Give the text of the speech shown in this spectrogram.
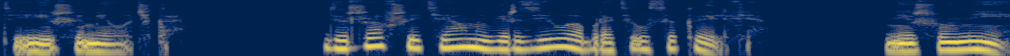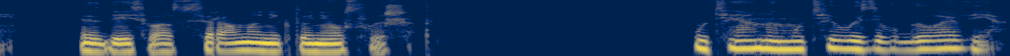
«Тише, милочка». Державший Тиану Верзила обратился к Эльфе. «Не шуми, здесь вас все равно никто не услышит». У Тианы мутилась в голове.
